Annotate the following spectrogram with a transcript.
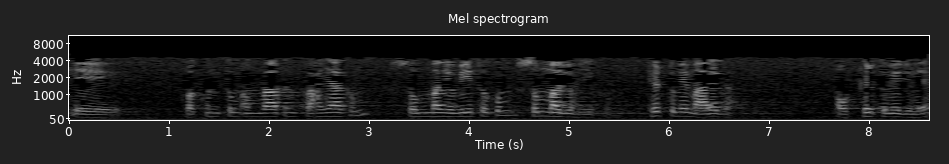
کہ بکن تم امواتن پہیا کم سما یومی تو کم سما کم پھر تمہیں مارے گا اور پھر تمہیں جو ہے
